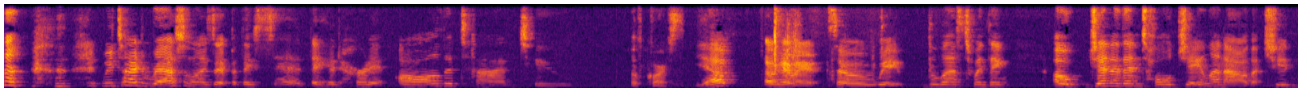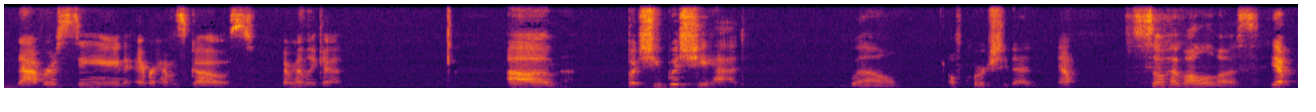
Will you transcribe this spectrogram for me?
we tried to rationalize it, but they said they had heard it all the time too. Of course. Yep. Okay, wait. So, wait, the last twin thing. Oh, Jenna then told Jay Leno that she had never seen Abraham's ghost, Abraham Lincoln. Um, but she wished she had. Well, of course she did. So have all of us. Yep.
